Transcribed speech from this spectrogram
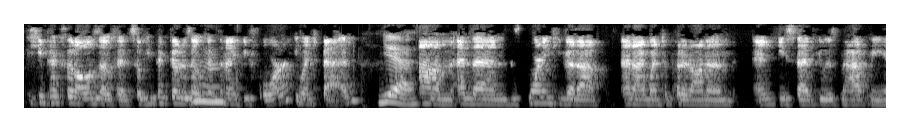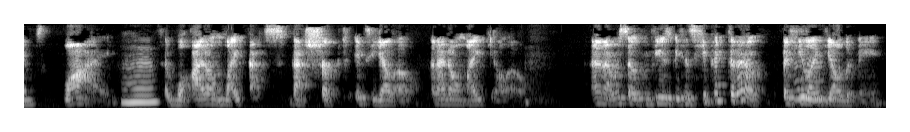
he picks out all his outfits, so he picked out his outfit Mhm. the night before he went to bed. Yeah. Um, and then this morning he got up and I went to put it on him, and he said he was mad at me. And I was like, why? hmm I said, well, I don't like that that shirt. It's yellow, and I don't like yellow. And I was so confused because he picked it out, but he like yelled at me.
